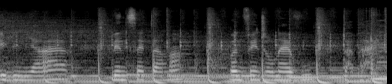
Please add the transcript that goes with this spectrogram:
et lumière. Lynn Saint-Amand, bonne fin de journée à vous. Bye bye.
